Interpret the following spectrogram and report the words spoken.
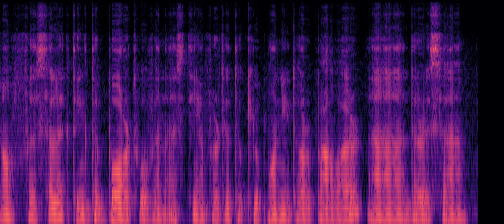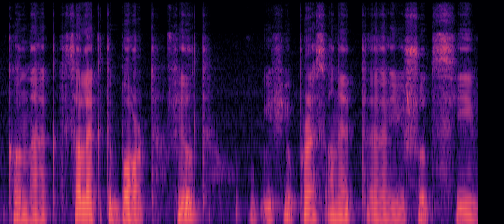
of uh, selecting the board with an STM32 Cube Monitor Power. Uh, there is a connect select board field if you press on it, uh, you should see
